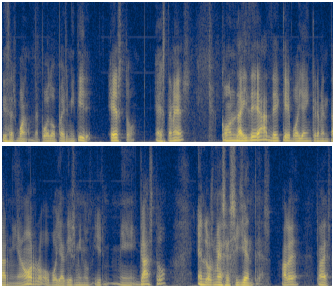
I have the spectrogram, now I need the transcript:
dices, bueno, me puedo permitir esto este mes con la idea de que voy a incrementar mi ahorro o voy a disminuir mi gasto en los meses siguientes, ¿vale? Entonces,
